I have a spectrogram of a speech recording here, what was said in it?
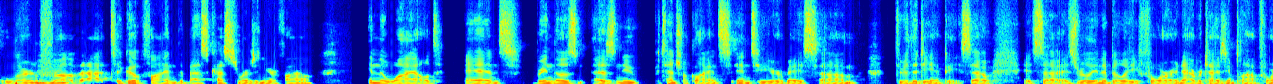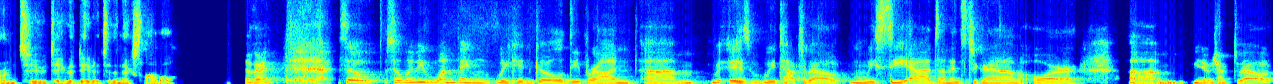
learn mm-hmm. from that to go find the best customers in your file in the wild and bring those as new potential clients into your base um, through the DMP. So it's uh, it's really an ability for an advertising platform to take the data to the next level. Okay, so so maybe one thing we could go deeper on um, is we talked about when we see ads on Instagram or um, you know talked about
